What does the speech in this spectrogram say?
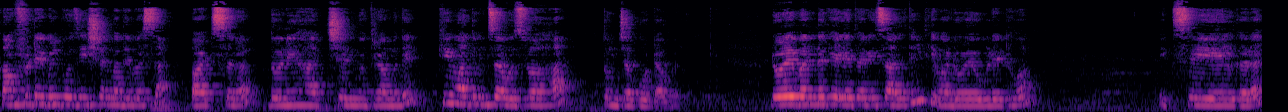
कम्फर्टेबल पोझिशनमध्ये बसा पाठ सरळ दोन्ही हात छेद मुद्रामध्ये किंवा तुमचा उजवा हात तुमच्या पोटावर. डोळे बंद केले तरी चालतील किंवा डोळे उघडे ठेवा. एक्सेल करत.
